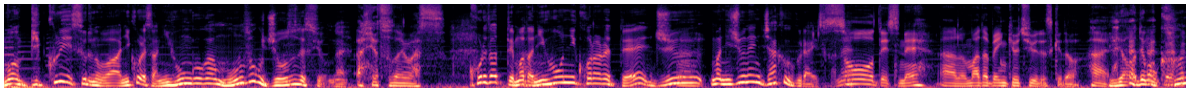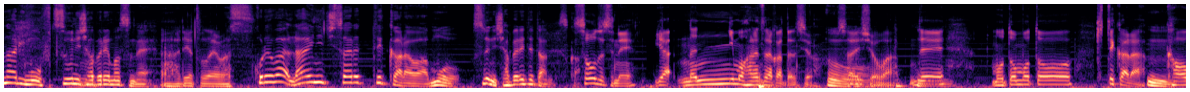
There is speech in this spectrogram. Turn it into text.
まあびっくりするのはニコライさん日本語がものすごく上手ですよねありがとうございます。これだってまだ日本に来られて10、まあ20年弱ぐらいですかねそうですね。あのまだ勉強中ですけど、はい。いやでもかなりもう普通に喋れますね。あ ありがとうございます。これは来日されてからはもうすでに喋れてたんですか？そうですね。いや何にも話せなかったんですようん。最初は。で、もともと来てからうん川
